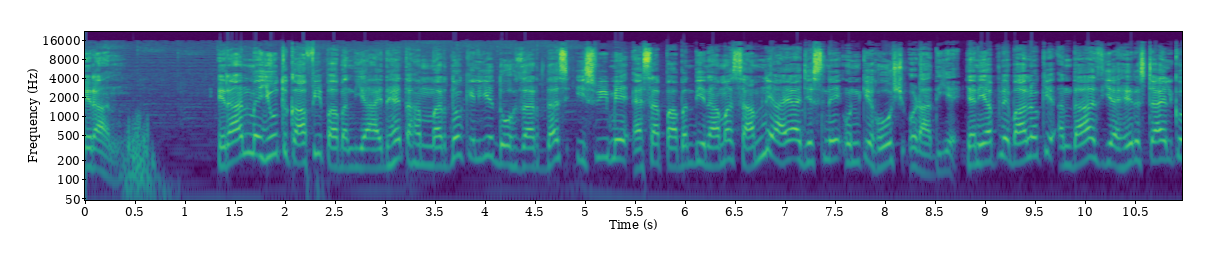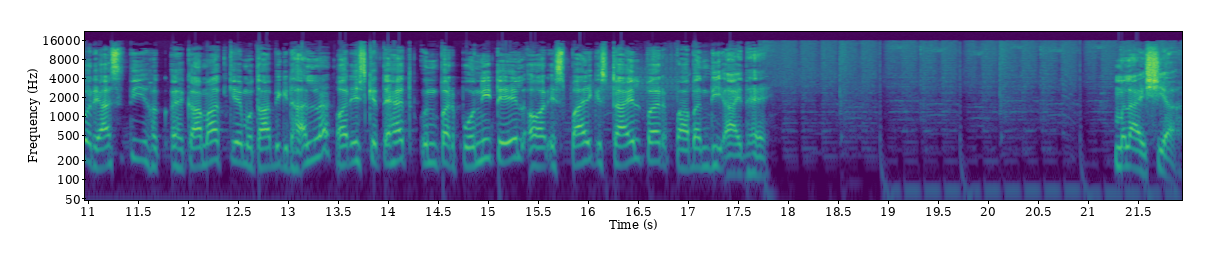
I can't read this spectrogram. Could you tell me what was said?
ईरान ईरान में यूँ तो काफ़ी पाबंदियाँ आयद हैं तहम मर्दों के लिए 2010 ईस्वी में ऐसा पाबंदी नामा सामने आया जिसने उनके होश उड़ा दिए। यानी अपने बालों के अंदाज या हेयर स्टाइल को रियासती अहकाम के मुताबिक ढालना और इसके तहत उन पर पोनी टेल और स्पाइक स्टाइल पर पाबंदी आयद है मलाइशिया।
